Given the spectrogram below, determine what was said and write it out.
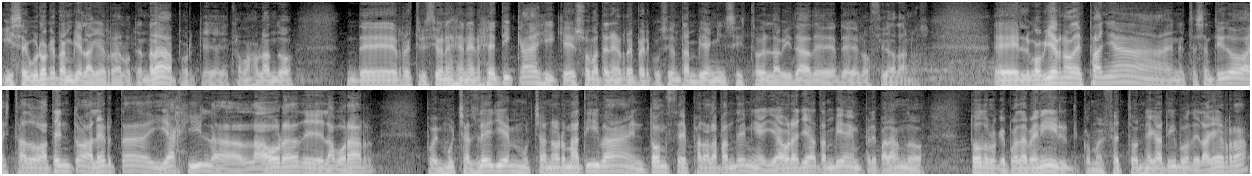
y seguro que también la guerra lo tendrá, porque estamos hablando de restricciones energéticas y que eso va a tener repercusión también, insisto, en la vida de, los ciudadanos. El gobierno de España, en este sentido, ha estado atento, alerta y ágil a la hora de elaborar pues muchas leyes, mucha normativa, entonces para la pandemia y ahora ya también preparando todo lo que pueda venir como efectos negativos de la guerra,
